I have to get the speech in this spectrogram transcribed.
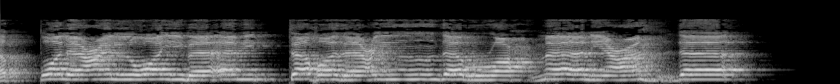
أطلع الغيب أم اتخذ عند الرحمن عهدا؟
